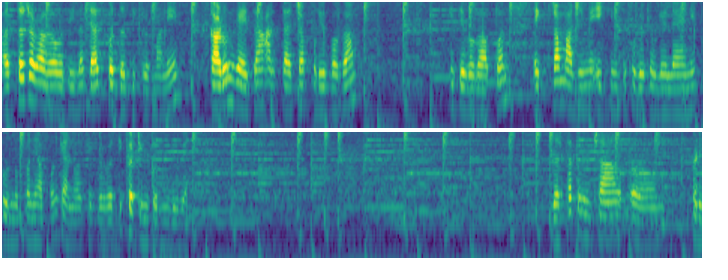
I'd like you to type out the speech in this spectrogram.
अस्तरच्या भागावर दिला त्याच पद्धतीप्रमाणे काढून घ्यायचा. आणि त्याच्या पुढे बघा इथे बघा आपण एक्स्ट्रा मार्जिन मी एक इंच पुढे ठेवलेलं आहे आणि पूर्णपणे आपण कॅनव्हास पेपरवरती कटिंग करून घेऊया. जर का तुमच्या कडे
